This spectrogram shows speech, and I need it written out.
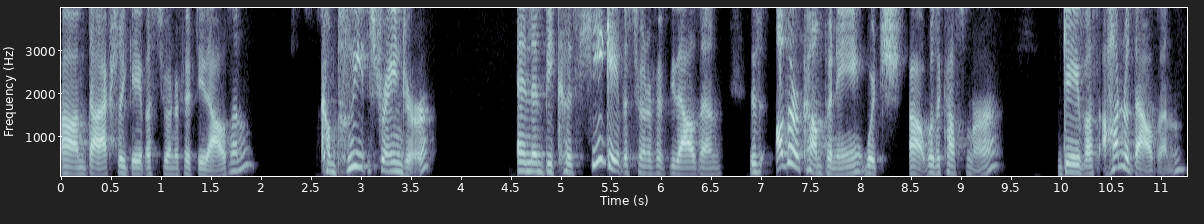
um, that actually gave us 250,000, complete stranger. And then because he gave us 250,000, this other company, which uh, was a customer, gave us 100,000.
